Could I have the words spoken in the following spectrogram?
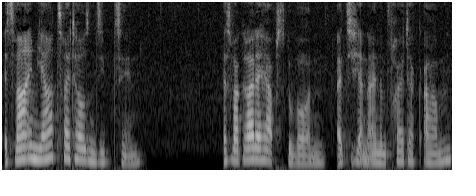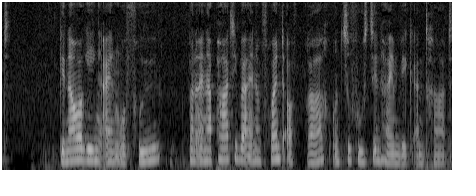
Es war im Jahr 2017. Es war gerade Herbst geworden, als ich an einem Freitagabend, genauer gegen 1 Uhr früh, von einer Party bei einem Freund aufbrach und zu Fuß den Heimweg antrat.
